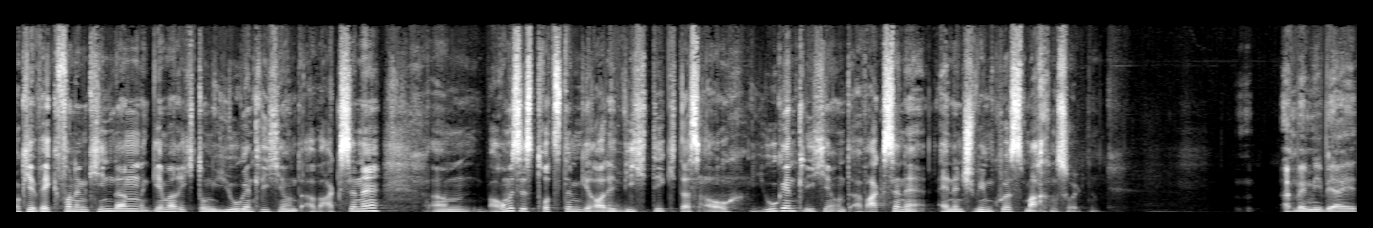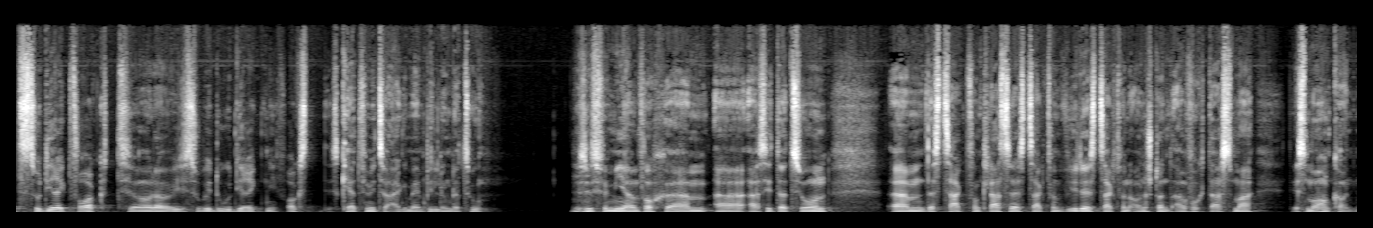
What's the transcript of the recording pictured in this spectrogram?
Okay, weg von den Kindern, gehen wir Richtung Jugendliche und Erwachsene. Ähm, warum ist es trotzdem gerade wichtig, dass auch Jugendliche und Erwachsene einen Schwimmkurs machen sollten? Wenn mich wer jetzt so direkt fragt, oder so wie du direkt mich fragst, das gehört für mich zur Allgemeinbildung dazu. Das mhm. ist für mich einfach ähm, eine Situation, ähm, das zeigt von Klasse, das zeigt von Würde, das zeigt von Anstand einfach, dass man das machen kann.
